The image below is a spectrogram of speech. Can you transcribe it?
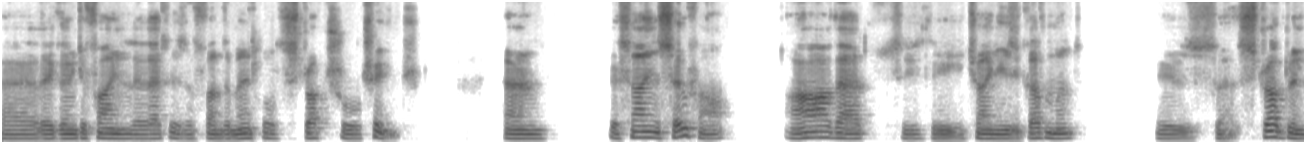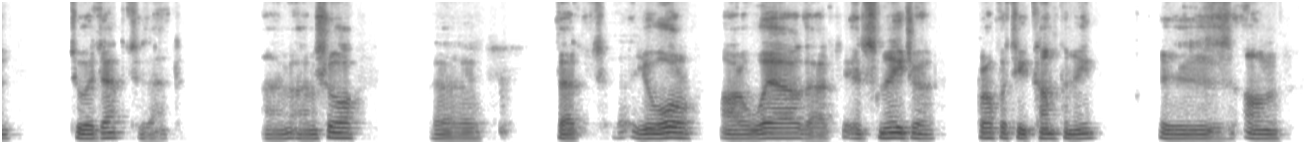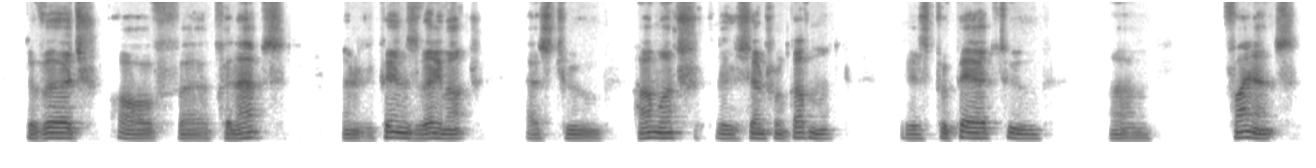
uh, they're going to find that that is a fundamental structural change. And the signs so far are that the Chinese government is uh, struggling to adapt to that. I'm, I'm sure uh, that you all are aware that its major property company is on the verge of uh, collapse, and it depends very much as to how much the central government is prepared to um, finance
